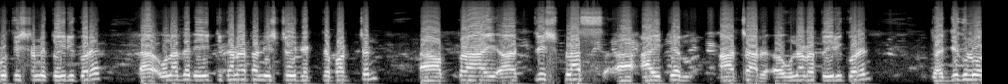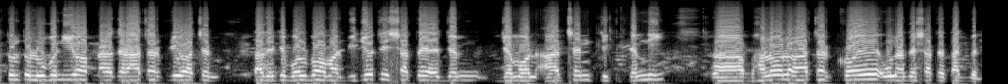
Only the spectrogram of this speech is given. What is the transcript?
প্রতিষ্ঠানে তৈরি করে। ওনাদের এই ঠিকানাটা নিশ্চয়ই দেখতে পাচ্ছেন। প্রায় ত্রিশ প্লাস আইটেম আচার ওনারা তৈরি করেন। যেগুলো অত্যন্ত লোভনীয়। আপনারা যারা আচার প্রিয় আছেন, তাদেরকে বলব, আমার ভিডিওটির সাথে যেমন আছেন, ঠিক তেমনি ভালো ভালো আচার ক্রয়ে ওনাদের সাথে থাকবেন।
